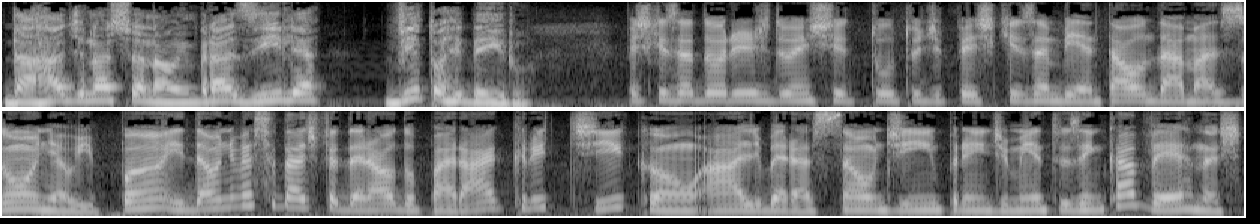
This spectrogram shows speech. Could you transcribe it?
Da Rádio Nacional em Brasília, Vitor Ribeiro. Pesquisadores do Instituto de Pesquisa Ambiental da Amazônia, o IPAM, e da Universidade Federal do Pará criticam a liberação de empreendimentos em cavernas,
